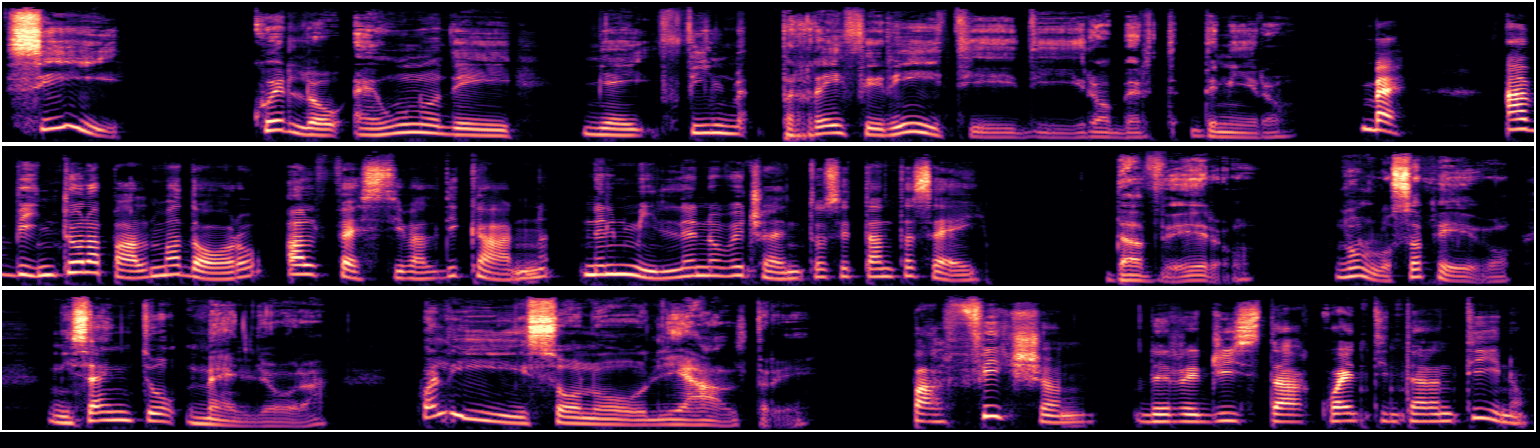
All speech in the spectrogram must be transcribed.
Sì, quello è uno dei miei film preferiti di Robert De Niro. Beh, ha vinto la Palma d'Oro al Festival di Cannes nel 1976. Davvero? Non lo sapevo. Mi sento meglio ora. Quali sono gli altri? Pulp Fiction del regista Quentin Tarantino,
